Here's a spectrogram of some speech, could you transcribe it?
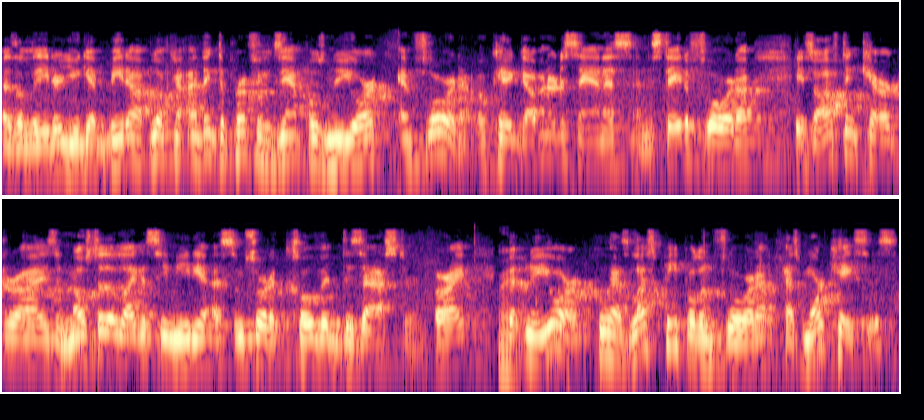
as a leader, you get beat up. Look, I think the perfect example is New York and Florida. Okay, Governor DeSantis and the state of Florida is often characterized in most of the legacy media as some sort of COVID disaster. All right? right. But New York, who has less people than Florida, has more cases,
